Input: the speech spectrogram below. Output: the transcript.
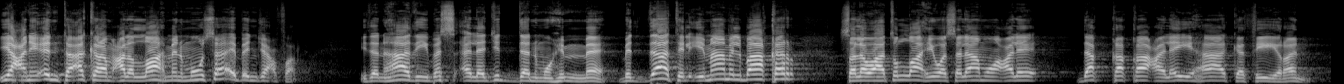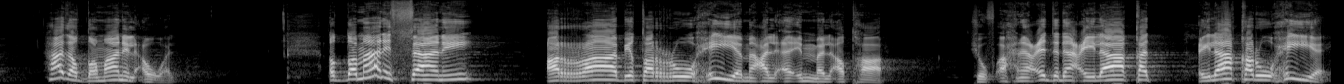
يعني أنت أكرم على الله من موسى ابن جعفر. اذا هذه مسألة جدا مهمة بالذات الإمام الباقر صلوات الله وسلامه عليه دقق عليها كثيرا. هذا الضمان الأول. الضمان الثاني الرابطة الروحية مع الأئمة الأطهار. شوف إحنا عندنا علاقة علاقة روحية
